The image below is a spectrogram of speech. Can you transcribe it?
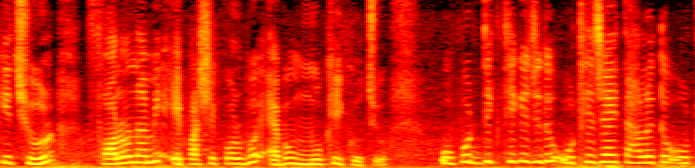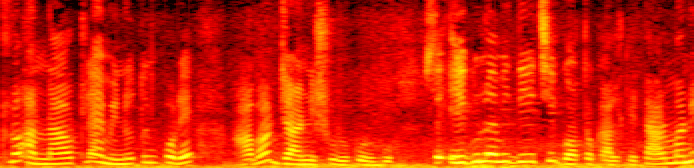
কিছুর ফলন আমি এপাশে করব এবং মুখী কচু। উপর দিক থেকে যদি উঠে যায় তাহলে তো উঠল, আর না উঠলে আমি নতুন করে আবার জার্নি শুরু করব। সো এইগুলো আমি দিয়েছি গতকালকে, তার মানে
